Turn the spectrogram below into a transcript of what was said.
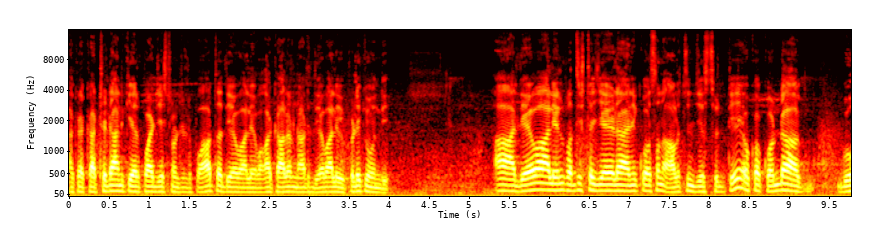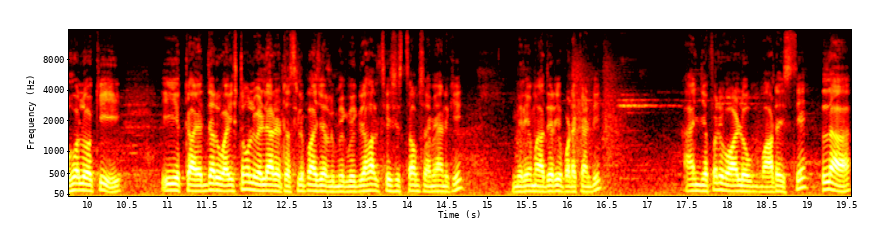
అక్కడ కట్టడానికి ఏర్పాటు చేసినటువంటి పాత దేవాలయం ఆ కాలం నాటి దేవాలయం ఇప్పటికీ ఉంది. ఆ దేవాలయం ప్రతిష్ట చేయడానికి కోసం ఆలోచన చేస్తుంటే ఒక కొండ గుహలోకి ఈ యొక్క ఇద్దరు వైష్ణవులు వెళ్ళారట శిల్పాచార్యులు. మీకు విగ్రహాలు చేసిస్తాం సమయానికి. మీరేం ఆధైర్యపడకండి. అని చెప్పని వాళ్ళు మాట ఇస్తే అలా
